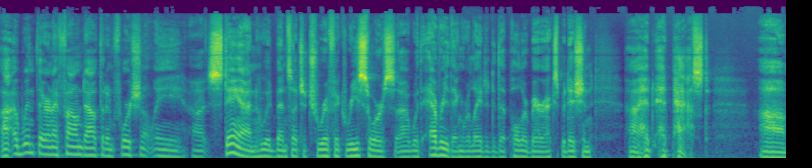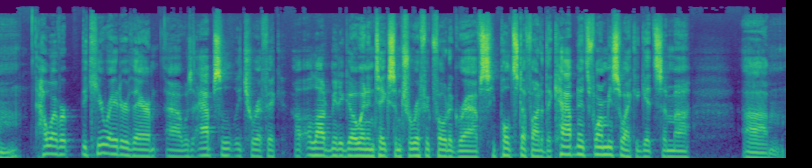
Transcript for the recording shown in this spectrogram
Uh, I went there and I found out that unfortunately, uh, Stan, who had been such a terrific resource uh, with everything related to the polar bear expedition, uh, had had passed. Um, however, the curator there uh, was absolutely terrific. allowed me to go in and take some terrific photographs. He pulled stuff out of the cabinets for me so I could get some uh, um,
